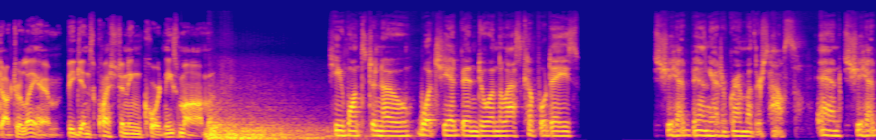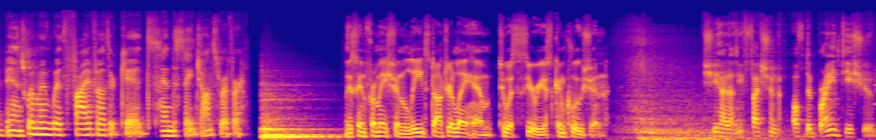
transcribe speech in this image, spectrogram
Dr. Laham begins questioning Courtney's mom. He wants to know what she had been doing the last couple of days. She had been at her grandmother's house, and she had been swimming with five other kids in the St. Johns River. This information leads Dr. Laham to a serious conclusion. She had an infection of the brain tissue.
